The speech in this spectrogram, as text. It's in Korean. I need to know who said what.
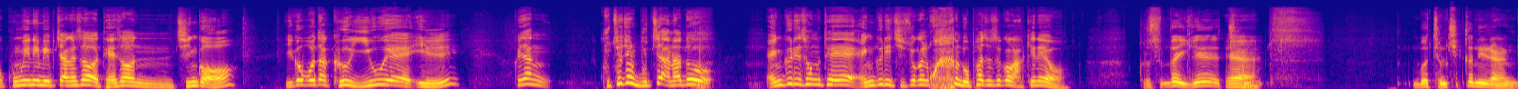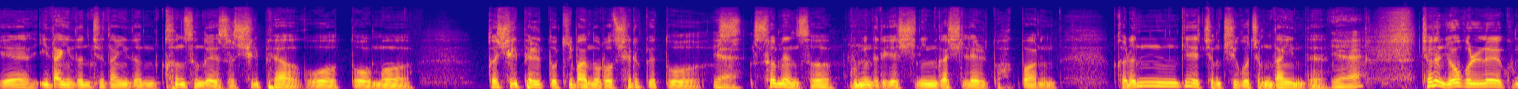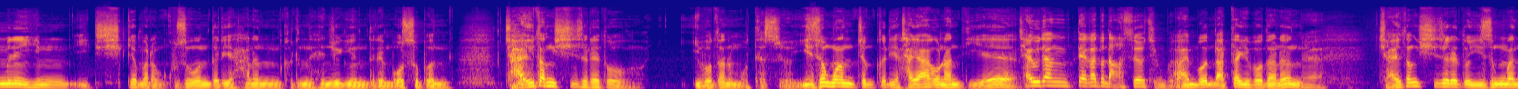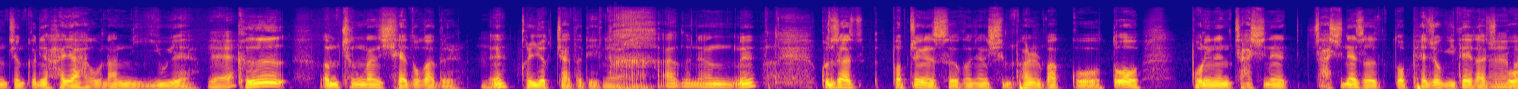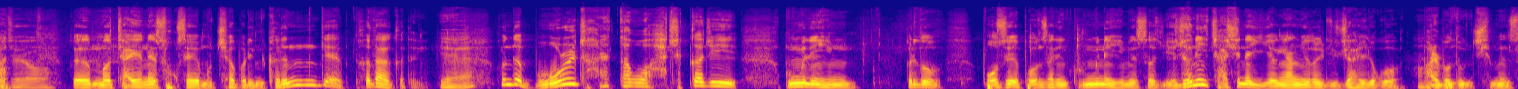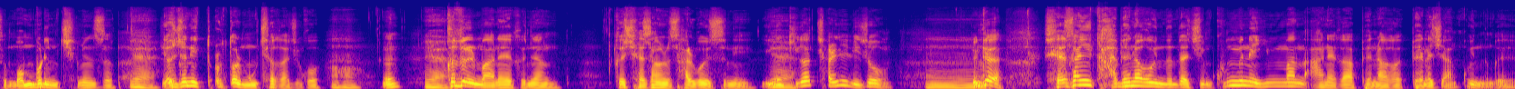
Speaker 1: 뭐 국민의힘 입장에서 대선 진 거 이거보다 그 이후의 일 그냥 구체적으로 묻지 않아도 앵그리 성태의 앵그리 지수가 확 높아졌을 것 같긴 해요.
Speaker 2: 그렇습니다. 이게 참 뭐 정치권이라는 게 이 당이든 저 당이든 큰 선거에서 실패하고 또 뭐 그 실패를 또 기반으로 새롭게 또
Speaker 1: 예.
Speaker 2: 서- 서면서 국민들에게 신임과 신뢰를 또 확보하는 그런 게 정치고 정당인데
Speaker 1: 예.
Speaker 2: 저는 요 근래 국민의힘 이 쉽게 말하면 구성원들이 하는 그런 현역위원들의 모습은 자유당 시절에도 이보다는 못했어요. 이성만 정권이 하야하고 난 뒤에
Speaker 1: 자유당 때가 또 나왔어요 지금보다.
Speaker 2: 아니 뭐 낫다기보다는
Speaker 1: 예.
Speaker 2: 자유당 시절에도 이승만 정권이 하야하고 난 이후에
Speaker 1: 예.
Speaker 2: 그 엄청난 쇄도가들
Speaker 1: 음.
Speaker 2: 예? 권력자들이
Speaker 1: 네.
Speaker 2: 다 그냥 예? 군사 법정에서 그냥 심판을 받고 또 본인은 자신의 자신에서 또 패족이 돼
Speaker 1: 네,
Speaker 2: 가지고
Speaker 1: 맞아요.
Speaker 2: 그뭐 자연의 속세에 묻혀버린 그런 게 허다거든요.
Speaker 1: 예.
Speaker 2: 근데 뭘 잘했다고 아직까지 국민의힘 그래도 보수의 본사인 국민의힘에서 여전히 자신의 영향력을 유지하려고 발버둥 치면서 몸부림치면서
Speaker 1: 예.
Speaker 2: 여전히 똘똘 뭉쳐가지고. 예?
Speaker 1: 예.
Speaker 2: 그들만의 그냥 그 세상을 살고 있으니 이거
Speaker 1: 예.
Speaker 2: 기가 찰 일이죠.
Speaker 1: 음.
Speaker 2: 그러니까 세상이 다 변하고 있는데 지금 국민의 힘만 아내가 변화가 변하지 않고 있는 거예요.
